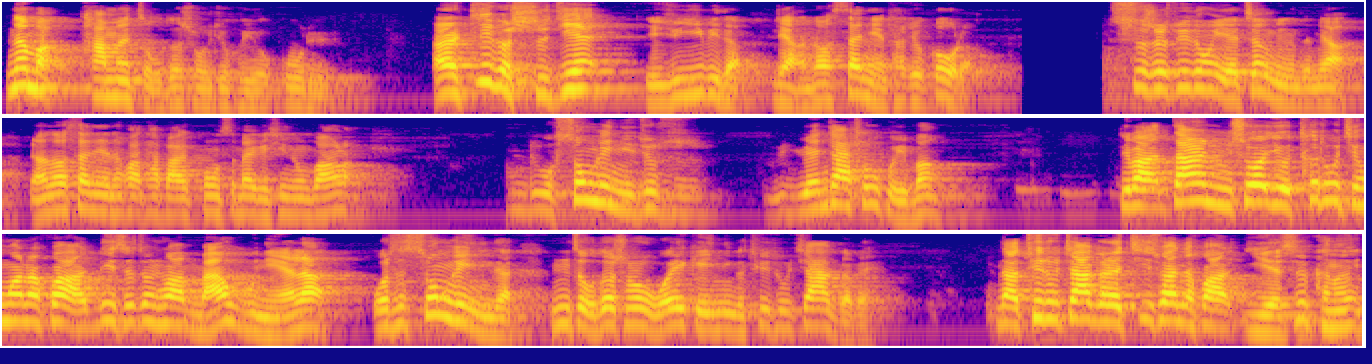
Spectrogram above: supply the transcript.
那么他们走的时候就会有顾虑，而这个时间也就意味着两到三年他就够了。事实最终也证明怎么样？两到三年的话，他把公司卖给新东方了，我送给你就是原价收回嘛，对吧？当然你说有特殊情况的话，历史证券满五年了，我是送给你的，你走的时候我也给你个退出价格呗。那退出价格的计算的话，也是可能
